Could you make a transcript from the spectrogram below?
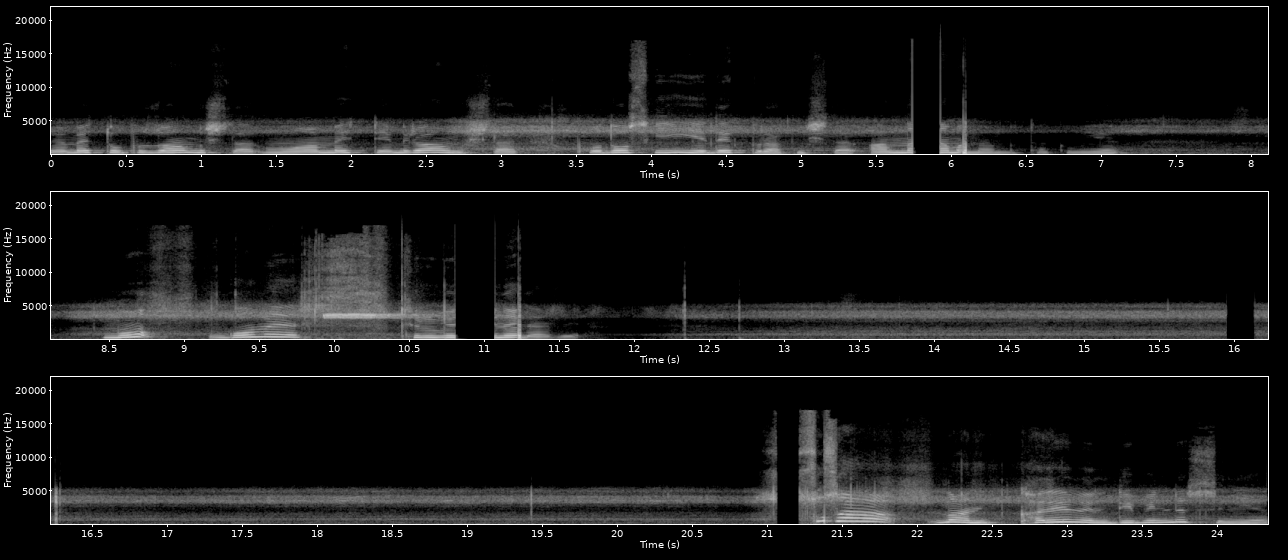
Mehmet Topuz'u almışlar. Muhammed Demir'i almışlar. Podolski'yi yedek bırakmışlar. Anlamadım ben bu takımı ya. Mo Gomez tribüne derdi. Sosa lan kalenin dibindesin ya.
